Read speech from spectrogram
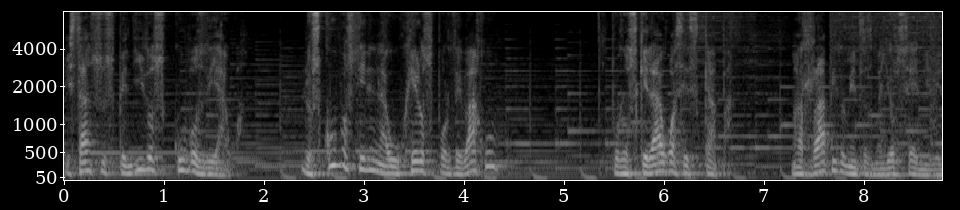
están suspendidos cubos de agua. Los cubos tienen agujeros por debajo por los que el agua se escapa más rápido mientras mayor sea el nivel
